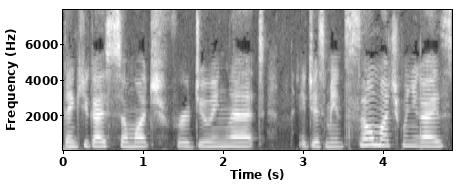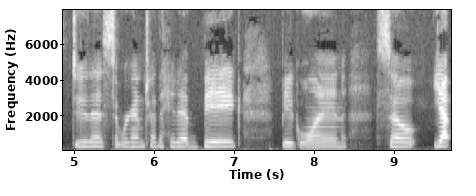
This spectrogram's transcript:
thank you guys so much for doing that. It just means so much when you guys do this. So, we're gonna try to hit a big, big one. So, yep.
